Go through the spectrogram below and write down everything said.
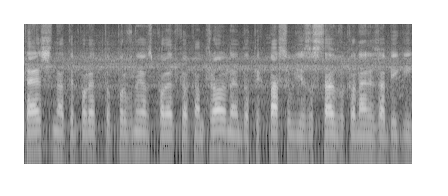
też na te poletko, porównując poletko kontrolne do tych pasów, gdzie zostały wykonane zabiegi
